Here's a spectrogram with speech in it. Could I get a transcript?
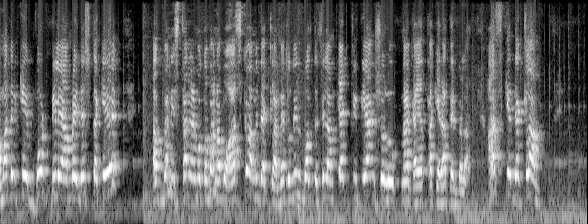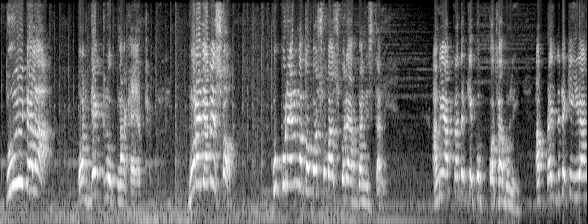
আমাদেরকে ভোট দিলে আমরা এই দেশটাকে আফগানিস্তানের মতো বানাবো। আজকেও আমি দেখলাম, এতদিন বলতেছিলাম, এক তৃতীয়াংশ লোক না খায়া থাকে রাতের বেলা। আজকে দেখলাম, দুই বেলা অর্ধেক লোক না খায়া থাকে। মরে যাবে সব। কুকুরের মতো বসবাস করে আফগানিস্তানে। আমি আপনাদেরকে খুব কথা বলি, আপনারা যদি এটাকে ইরান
